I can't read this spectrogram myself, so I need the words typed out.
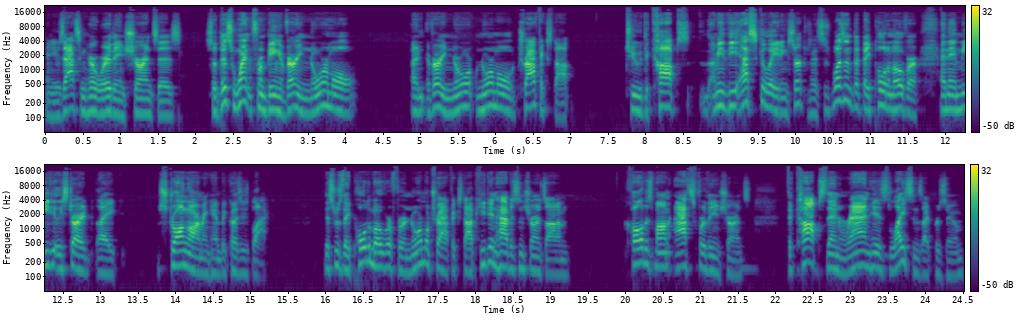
and he was asking her where the insurance is. So this went from being a very normal, a, very nor- normal traffic stop, to the cops. I mean, the escalating circumstances wasn't that they pulled him over and they immediately started like strong arming him because he's black. This was they pulled him over for a normal traffic stop. He didn't have his insurance on him. Called his mom, asked for the insurance. The cops then ran his license, I presume,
